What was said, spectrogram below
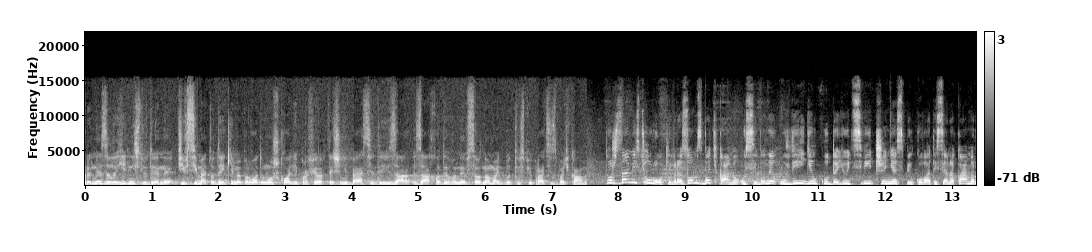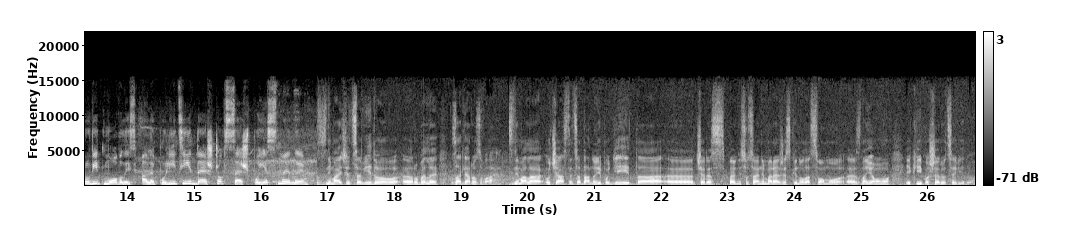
Принизили гідність людини. Ті всі методи, які ми проводимо в школі, профілактичні бесіди і заходи, вони все одно мають бути в співпраці з батьками. Тож замість уроків разом з батьками усі вони у відділку дають свідчення, спілкуватися на камеру відмовились, але поліції дещо все ж пояснили. Знімаючи це відео, е, робили задля розваги. Знімала учасниця даної події та е, через певні соціальні мережі скинула своєму е, знайомому, який поширив це відео.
